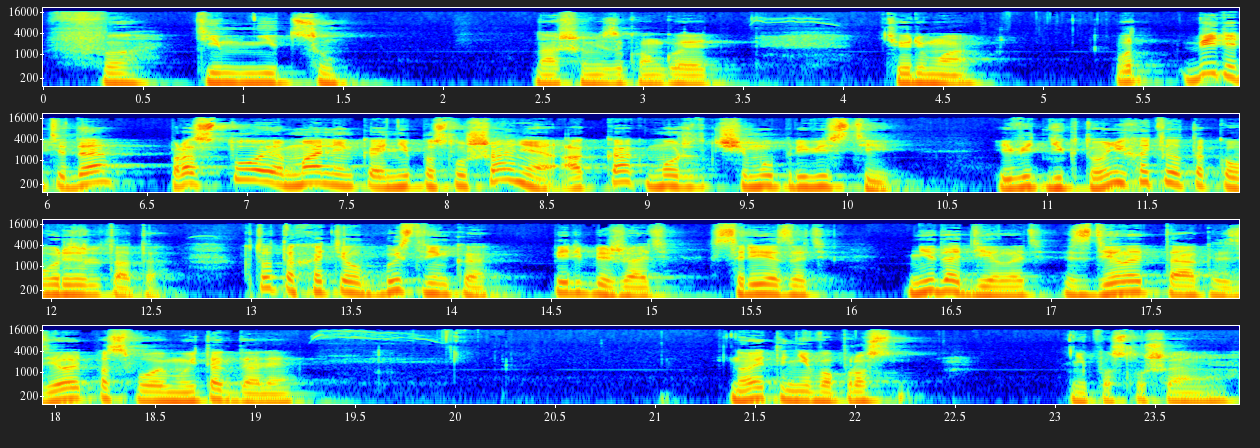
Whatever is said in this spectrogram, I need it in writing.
в темницу. Нашим языком говорят тюрьма. Вот видите, да, простое маленькое непослушание, а как может к чему привести? И ведь никто не хотел такого результата. Кто-то хотел быстренько перебежать, срезать, не доделать, сделать так, сделать по-своему и так далее. Но это не вопрос непослушание,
